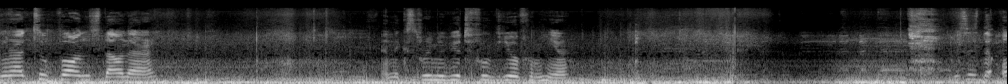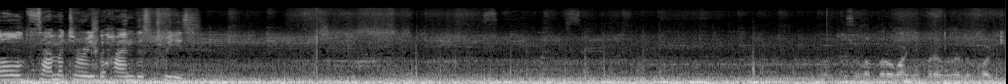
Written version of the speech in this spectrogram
There are two ponds down there. An extremely beautiful view from here. This is the old cemetery behind these trees. Дуже на парування до кольки.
